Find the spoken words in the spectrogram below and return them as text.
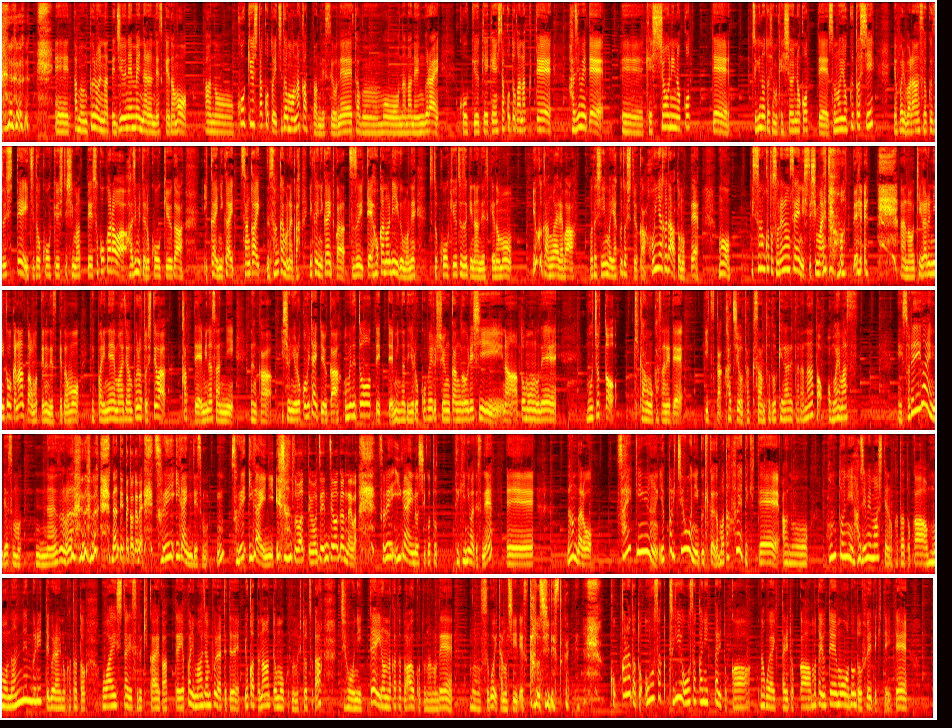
えー、多分プロになって10年目になるんですけどもあの高級したこと一度もなかったんですよね。多分もう7年ぐらい高級経験したことがなくて初めて、えー、決勝に残って次の年も決勝に残ってその翌年やっぱりバランスを崩して一度高級してしまってそこからは初めての高級が1回2回3回3回もないか2回2回とか続いて他のリーグもねちょっと高級続きなんですけどもよく考えれば私今役年というか翻訳だと思ってもういっそのことそれのせいにしてしまえと思って あの、気軽に行こうかなとは思ってるんですけども、やっぱりね、麻雀プロとしては、勝って皆さんになんか一緒に喜びたいというか、おめでとうって言ってみんなで喜べる瞬間が嬉しいなと思うので、もうちょっと期間を重ねて、いつか価値をたくさん届けられたらなと思います。えそれ以外にですもん、な、なんて言ったかわかんない。それ以外にですもん、ん？それ以外に、ちょっと待って、もう全然わかんないわ。それ以外の仕事的にはですね、えー、なんだろう。最近、やっぱり地方に行く機会がまた増えてきて、あの、本当に初めましての方とかもう何年ぶりってぐらいの方とお会いしたりする機会があってやっぱり麻雀プロやっててよかったなって思うことの一つが地方に行っていろんな方と会うことなのでもうすごい楽しいです。楽しいですとか言って。こっからだと大阪次大阪に行ったりとか名古屋行ったりとかまた予定もどんどん増えてきていて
